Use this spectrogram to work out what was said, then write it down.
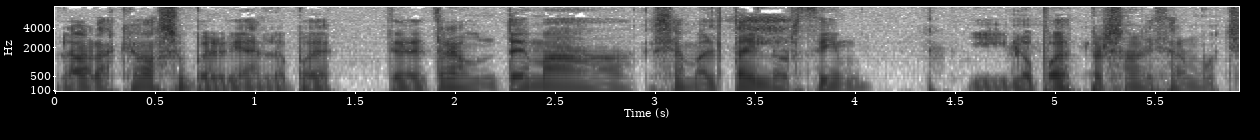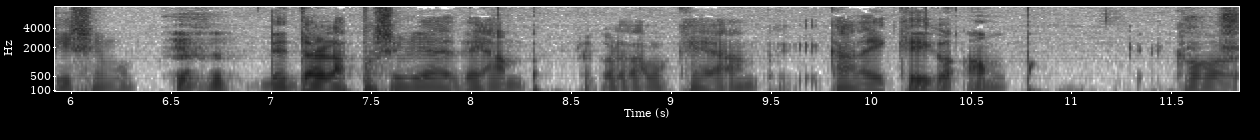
la verdad es que va súper bien. Le puedes, te trae un tema que se llama el Taylor Theme y lo puedes personalizar muchísimo. Dentro de las posibilidades de AMP. Recordamos que AMP, cada vez que digo AMP, como...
